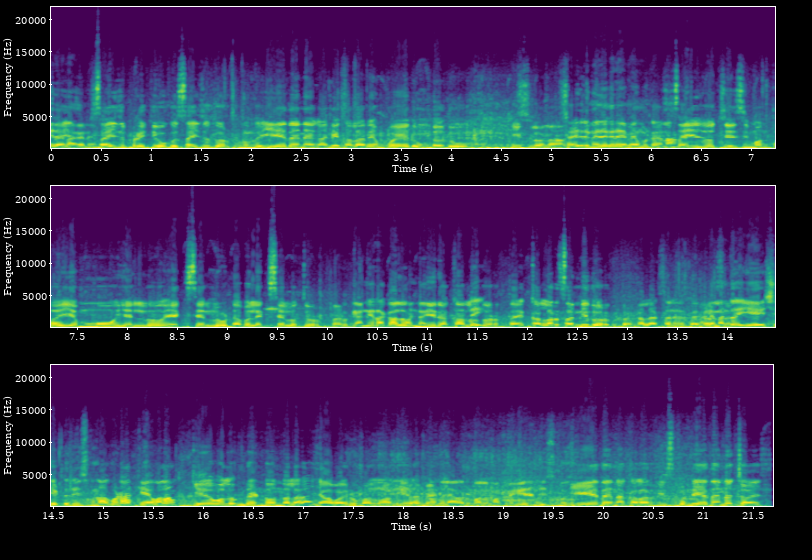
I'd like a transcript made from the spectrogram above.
ఏదైనా. సైజు ప్రతి ఒక్క సైజు దొరుకుతుంది. ఏదైనా కానీ కలర్ ఏం పోయేది ఉండదు. దీంట్లోన? సైజులు మీ దగ్గర ఏమేమి ఉంటాయన్నా? సైజ్ వచ్చేసి మనతో M L XL double XL దొరుకుతాయి. ఓకే అన్ని రకాలు అన్ని రకాలు దొరుకుతాయి. కలర్స్ అన్ని దొరుకుతాయి. కలర్స్. అంటే మనతో ఏ షర్ట్ తీసుకున్నా కూడా కేవలం కేవలం రెండు వందల యాభై రూపాయలు రెండు మాత్రమే వందల యాభై రూపాయలు మాత్రం ఏదైనా తీసుకోవచ్చు ఏదైనా కలర్ తీసుకోండి. ఏదైనా చాయిస్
